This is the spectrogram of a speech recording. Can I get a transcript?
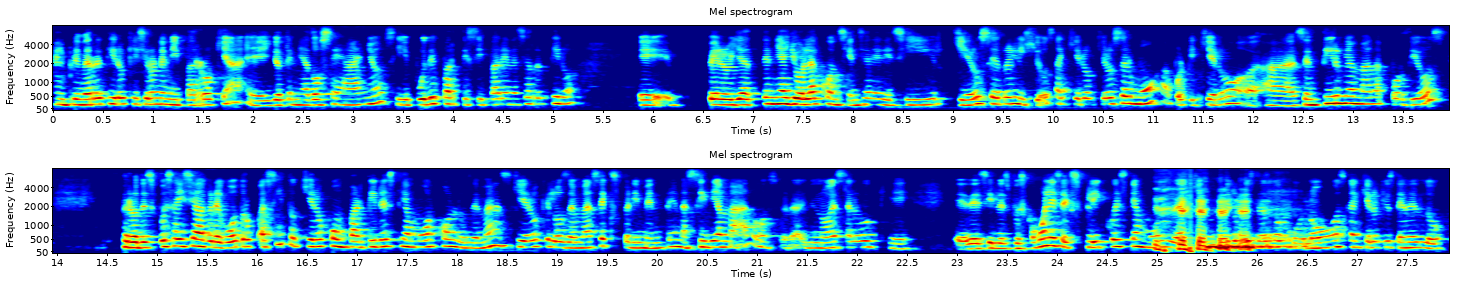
el primer retiro que hicieron en mi parroquia, eh, yo tenía 12 años y pude participar en ese retiro, eh, pero ya tenía yo la conciencia de decir, quiero ser religiosa, quiero, quiero ser monja, porque quiero sentirme amada por Dios, pero después ahí se agregó otro pasito, quiero compartir este amor con los demás, quiero que los demás experimenten así de amados, ¿verdad? No es algo que, eh, decirles, pues, ¿cómo les explico este amor? Quiero que ustedes lo conozcan, quiero que ustedes lo,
